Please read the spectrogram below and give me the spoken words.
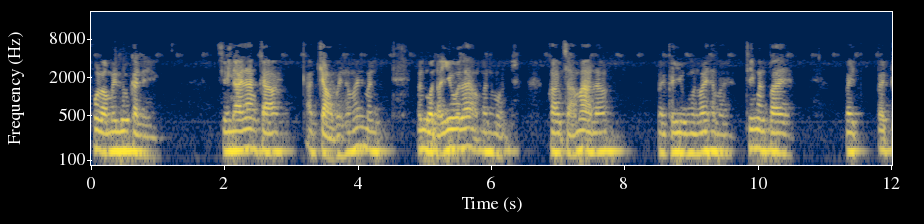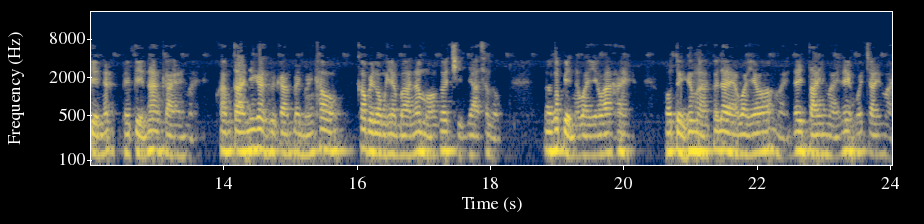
พวกเราไม่รู้กันเอง เสียดายร่างกายอันเก่าไปทำไมมัน มันหมดอายุแล้ว มันหมดความสามารถแล้ว ไปพยุงมันไว้ทำไมที่มันไปไปไปเปลี่ยนนะไปเปลี่ยนร่างกายใหม่ ความตายนี่ก็คือการไปเหมือนเข้าเข้าไปโรงพยาบาลแล้วหมอก็ฉีดยาสลบแล้วก็เปลี่ยนอวัยวะให้พอตื่นขึ้นมาก็ได้อวัยวะใหม่ ได้ไตใหม่ได้หัวใจใหม่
